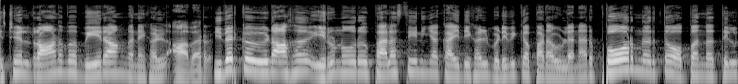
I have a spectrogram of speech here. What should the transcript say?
இஸ்ரேல் ராணுவ வீராங்கனைகள் ஆவர். இதற்கு ஈடாக இருநூறு பலஸ்தீனிய கைதிகள் விடுவிக்கப்பட உள்ளனர் போர் நிறுத்த ஒப்பந்தத்தில்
